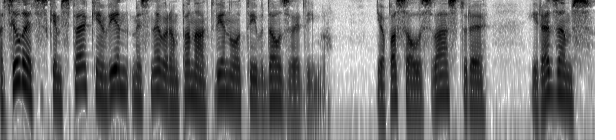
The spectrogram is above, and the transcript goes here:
Ar cilvēciskiem spēkiem vien mēs nevaram panākt vienotību daudzveidībā, jo pasaules vēsturē ir redzams,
